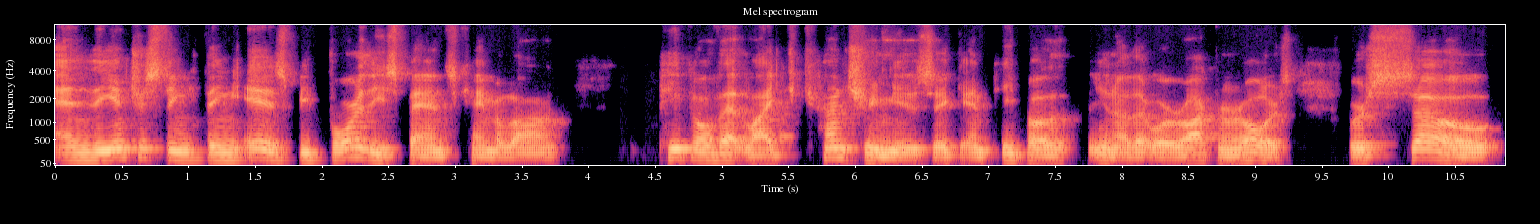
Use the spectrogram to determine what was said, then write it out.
and the interesting thing is, before these bands came along, people that liked country music and people, you know, that were rock and rollers were so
